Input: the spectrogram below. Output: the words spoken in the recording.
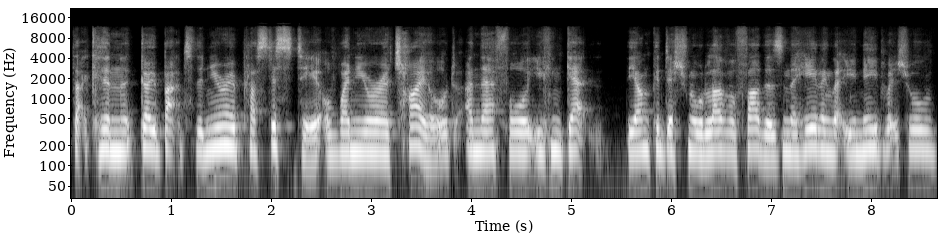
that can go back to the neuroplasticity of when you were a child, and therefore you can get the unconditional love of others and the healing that you need, which will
